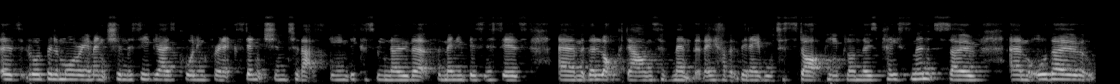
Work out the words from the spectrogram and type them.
as Lord Bilimoria mentioned, the CBI is calling for an extension to that scheme because we know that for many businesses, um, the lockdowns have meant that they haven't been able to start people on those placements. So um, although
